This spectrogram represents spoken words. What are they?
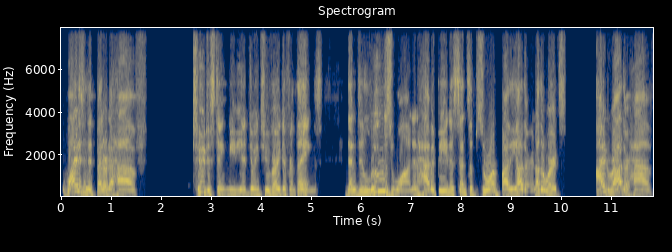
why isn't it better to have two distinct media doing two very different things than to lose one and have it be in a sense absorbed by the other? In other words, I'd rather have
